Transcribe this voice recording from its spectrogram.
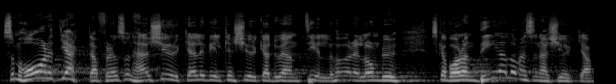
som har ett hjärta för en sån här kyrka eller vilken kyrka du än tillhör eller om du ska vara en del av en sån här kyrka.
